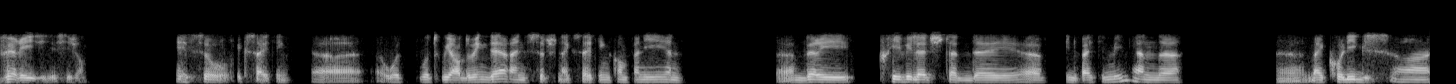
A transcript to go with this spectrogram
very easy decision. It's so exciting uh, what what we are doing there, and such an exciting company, and I'm very privileged that they uh, invited me, and uh, uh, my colleagues uh,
